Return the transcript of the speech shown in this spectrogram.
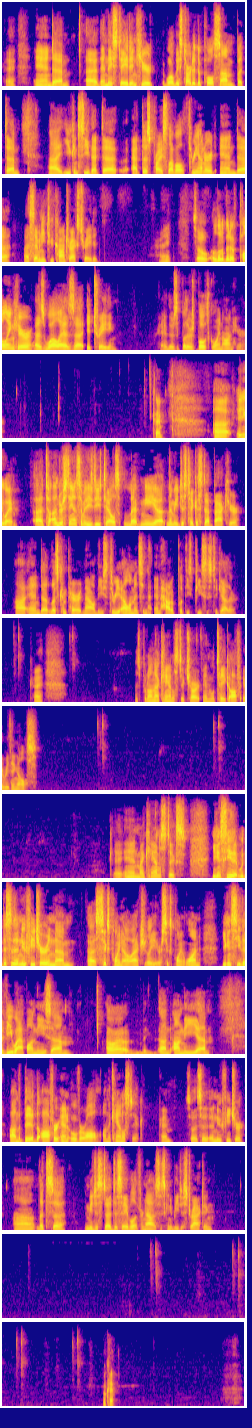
Okay, and um, uh, and they stayed in here. Well, they started to pull some, but um, uh, you can see that uh, at this price level, 372 uh, contracts traded. Right. So a little bit of pulling here as well as uh, it trading. Okay, there's there's both going on here. Okay. Uh, anyway, uh, to understand some of these details, let me let me just take a step back here and let's compare it now. These three elements and, and how to put these pieces together. Okay. Let's put on that candlestick chart and we'll take off everything else. Okay, and my candlesticks, you can see that this is a new feature in um, uh, 6.0 actually, or 6.1. You can see the VWAP on these, um, uh, on, on, the um, on the bid, the offer, and overall on the candlestick. Okay, so it's a, a new feature. Uh, let's uh, let me just uh, disable it for now. It's just going to be distracting. Okay.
